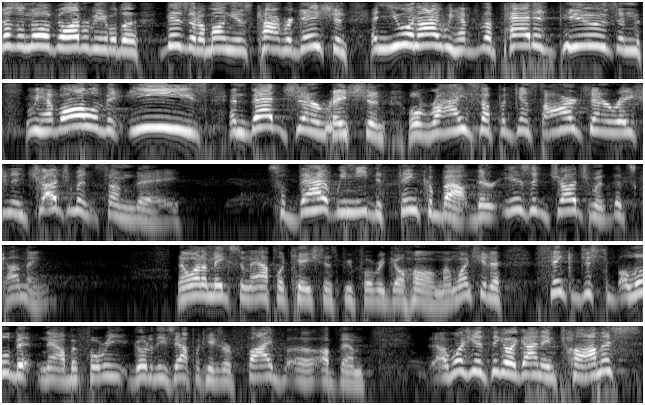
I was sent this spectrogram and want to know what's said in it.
doesn't know if he'll ever be able to visit among his congregation. And you and I, we have the padded pews and we have all of the ease. And that generation will rise up against our generation in judgment someday. So that we need to think about. There is a judgment that's coming. Now, I want to make some applications before we go home. I want you to think just a little bit now before we go to these applications, or five uh, of them. I want you to think of a guy named Thomas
